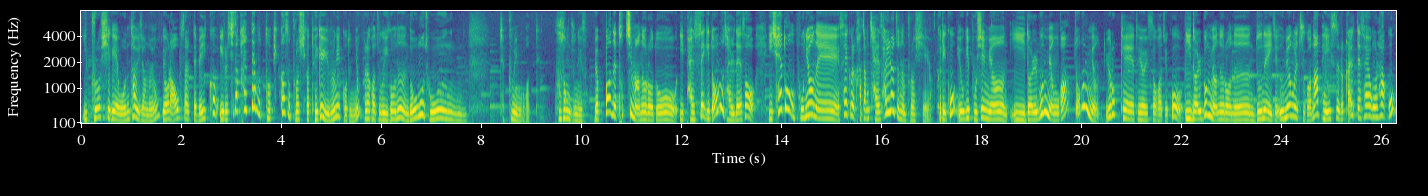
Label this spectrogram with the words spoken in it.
이 브러쉬계의 원탑이잖아요. 19살 때 메이크업 일을 시작할 때부터 피카소 브러쉬가 되게 유명했거든요. 그래가지고 이 거는 너무 좋은 제품인 것 같아요. 구성 중에서 몇 번의 터치만으로도 이 발색이 너무 잘 돼서 이 섀도우 본연의 색을 가장 잘 살려주는 브러쉬예요. 그리고 여기 보시면 이 넓은 면과 좁은 면 이렇게 되어 있어가지고 이 넓은 면으로는 눈에 이제 음영을 주거나 베이스를 깔 때 사용을 하고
